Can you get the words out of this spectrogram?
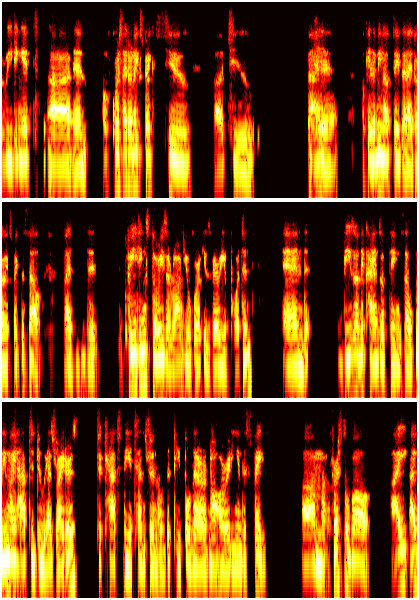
reading it, uh, and of course I don't expect to uh, to uh, okay, let me not say that I don't expect to sell, but the creating stories around your work is very important. And these are the kinds of things that we might have to do as writers to catch the attention of the people that are not already in the space. Um, first of all, I, I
